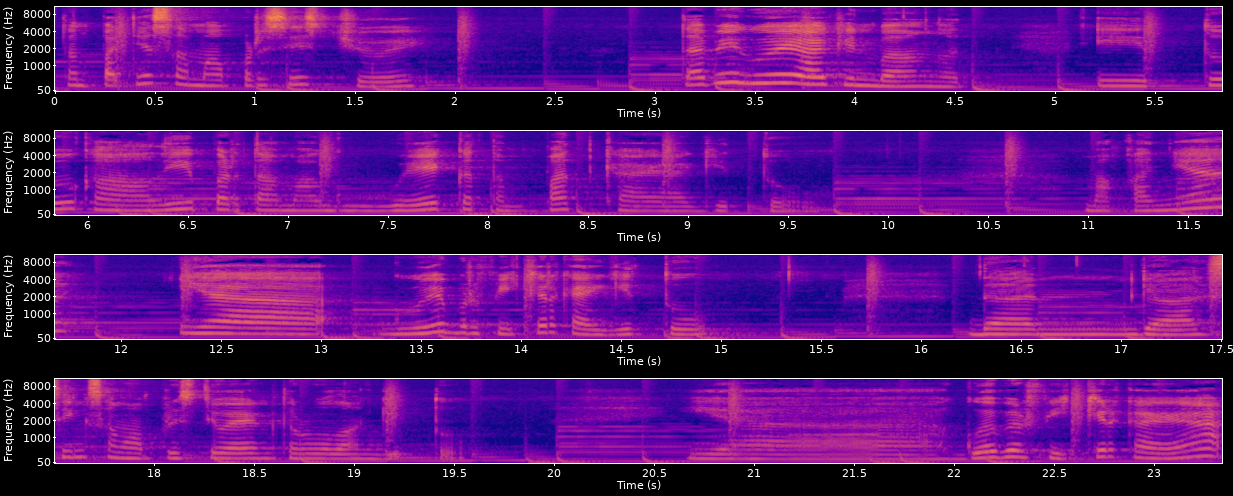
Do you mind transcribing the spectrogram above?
tempatnya sama persis cuy. Tapi gue yakin banget itu kali pertama gue ke tempat kayak gitu. Makanya ya gue berpikir kayak gitu. Dan gak asing sama peristiwa yang terulang gitu. Ya gue berpikir kayak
